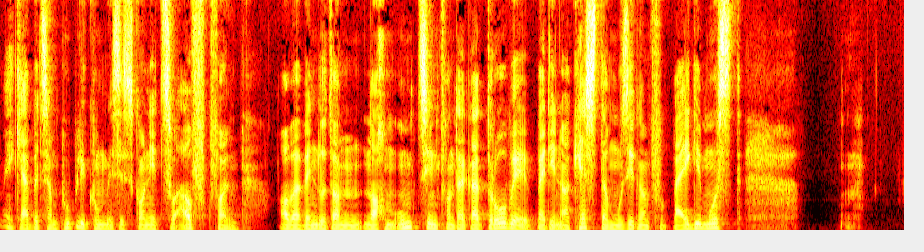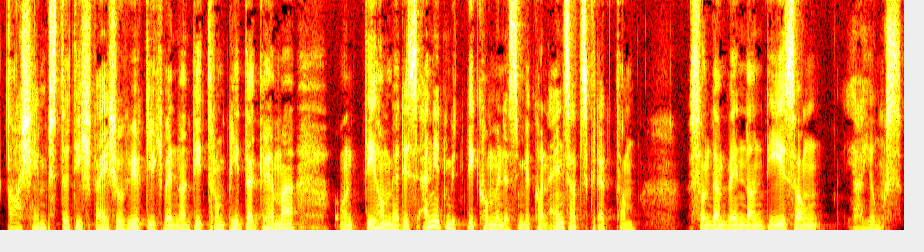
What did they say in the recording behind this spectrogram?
ich glaube, jetzt am Publikum ist es gar nicht so aufgefallen. Aber wenn du dann nach dem Umziehen von der Garderobe bei den Orchestermusikern vorbeigemusst, da schämst du dich weil schon wirklich, wenn dann die Trompeter kommen und die haben ja das auch nicht mitbekommen, dass wir keinen Einsatz gekriegt haben. Sondern wenn dann die sagen, ja Jungs,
